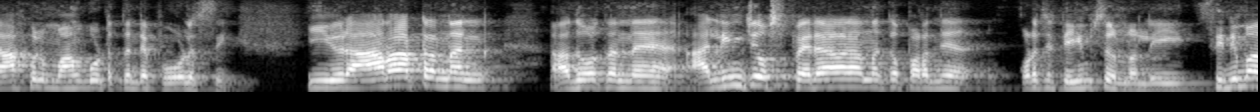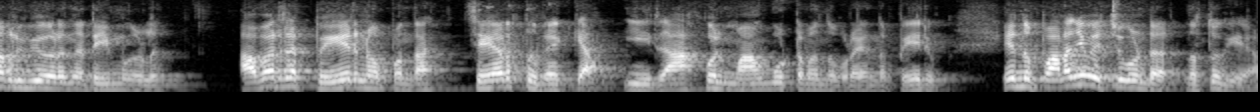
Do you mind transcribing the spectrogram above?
രാഹുൽ മാങ്കൂട്ടത്തിന്റെ പോളിസി. ഈ ഒരു ആറാട്ടെണ്ണൻ അതുപോലെ തന്നെ അലിൻജോസ് ജോസ് പെരാര എന്നൊക്കെ പറഞ്ഞ് കുറച്ച് ടീംസ് ഉണ്ടല്ലോ ഈ സിനിമ റിവ്യൂ വരുന്ന ടീമുകൾ അവരുടെ പേരിനൊപ്പം എന്താ ചേർത്ത് വെക്കാം ഈ രാഹുൽ മാങ്കൂട്ടം എന്ന് പറയുന്ന പേരും എന്ന് പറഞ്ഞു വെച്ചുകൊണ്ട് നിർത്തുകയാണ്.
